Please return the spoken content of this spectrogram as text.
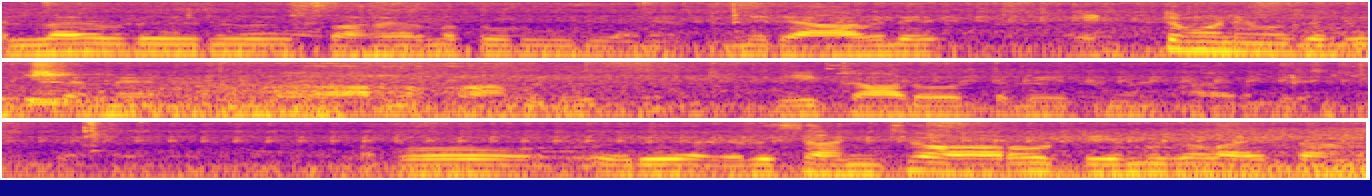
എല്ലാവരുടെയും ഒരു സഹകരണത്തോടു കൂടിയാണ് ഇന്ന് രാവിലെ എട്ട് മണി മുതൽ തന്നെ നമ്മുടെ ആർണ ഫാമിൽ ഈ കാടുവെട്ടൽ യജ്ഞം ആരംഭിച്ചിട്ടുണ്ട്. അപ്പോൾ ഒരു ഏകദേശം അഞ്ചോ ആറോ ടീമുകളായിട്ടാണ്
